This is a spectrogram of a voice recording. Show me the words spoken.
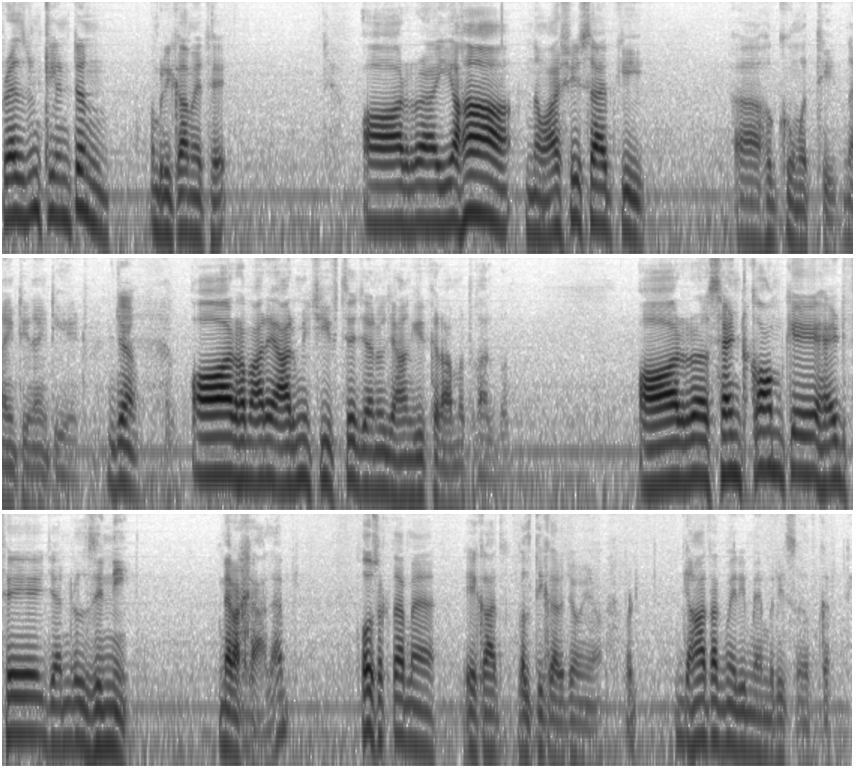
प्रेसिडेंट क्लिंटन अमेरिका में थे और यहाँ नवाज़ साहब की हुकूमत थी 1998 में। और हमारे आर्मी चीफ थे जनरल जहांगीर करामत गालबन और सेंटकॉम के हेड थे जनरल जिन्नी मेरा ख्याल है। हो सकता है मैं एक आध गलती कर जाऊँ यहाँ बट जहाँ तक मेरी मेमोरी सर्व करती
